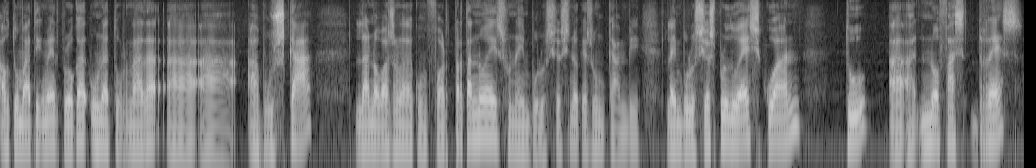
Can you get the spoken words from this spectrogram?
automàticament provoca una tornada a, a, a buscar la nova zona de confort. Per tant, no és una involució, sinó que és un canvi. La involució es produeix quan tu eh, no fas res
